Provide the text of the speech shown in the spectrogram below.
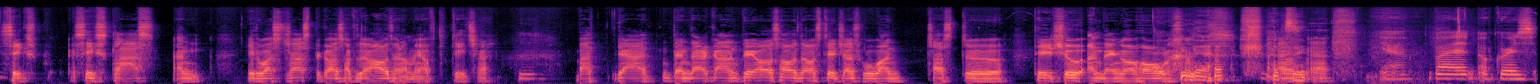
sixth sixth class, and it was just because of the autonomy of the teacher. But yeah, then there can be also those teachers who want just to teach you and then go home. Yeah, and, uh, Yeah, but of course,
